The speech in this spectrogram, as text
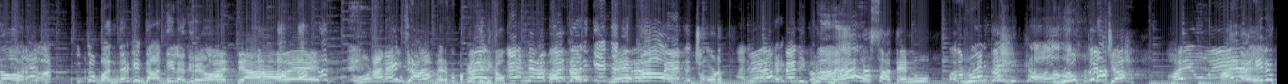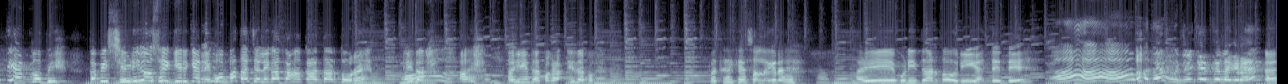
लो तुम तो बंदर की दादी लग रहे हो। जाओ अरे जाओ मेरे को पकड़ के दिखाओ। मेरा पकड़ के मेरा पैर छोड़। मेरा पैर दिखा मैं दसा तेनू रुक रुक जा। हाय ओए। हाय मैं नहीं रुकती अब कभी। कभी सीढ़ियों से गिर के देखो पता चलेगा कहाँ कहाँ दर्द हो रहा है। इधर इधर पकड़ा इधर पकड़ा। पता है कैसा लग रहा है? अरे बड़ी दर्द हो रही है दे दे। पता है मुझे कैसे लग रहा है?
